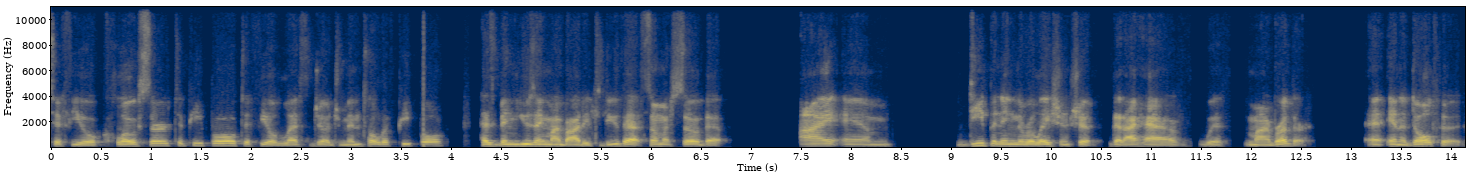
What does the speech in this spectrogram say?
to feel closer to people, to feel less judgmental of people, has been using my body to do that. So much so that I am deepening the relationship that I have with my brother in adulthood.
